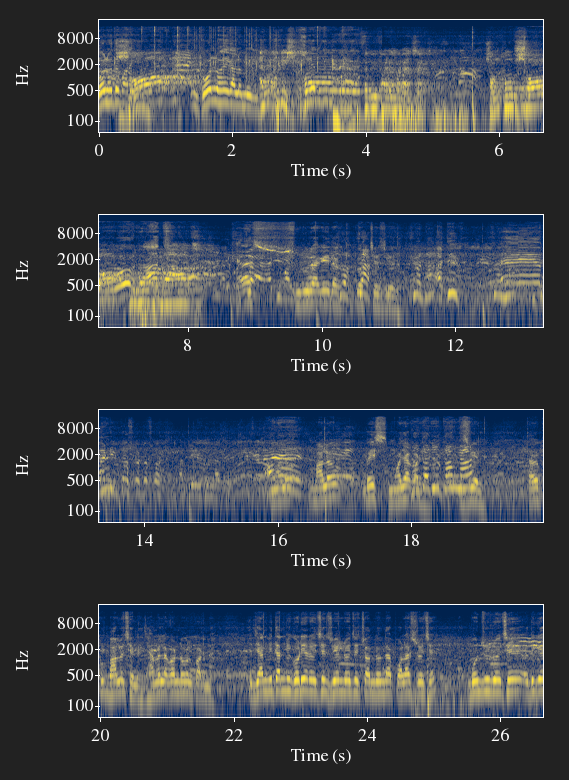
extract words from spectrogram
গোল হতে পারে। গোল হয়ে গেল মেবি সেমিফাইনাল ম্যাচে শঙ্কর রাজ। খেলা শুরুর আগেই দেখো কি করছে জুয়েল ভালো ভালো বেশ মজা করে জুয়েল তবে খুব ভালো ছেলে ঝামেলা গন্ডগোল করে না। এই জানবি তানবি গড়িয়া রয়েছে জুয়েল রয়েছে চন্দনদা পলাশ রয়েছে মঞ্জুর রয়েছে ওদিকে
